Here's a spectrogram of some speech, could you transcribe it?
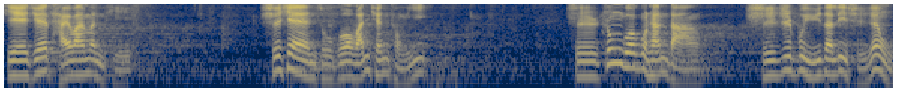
解决台湾问题，实现祖国完全统一，是中国共产党矢志不渝的历史任务。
